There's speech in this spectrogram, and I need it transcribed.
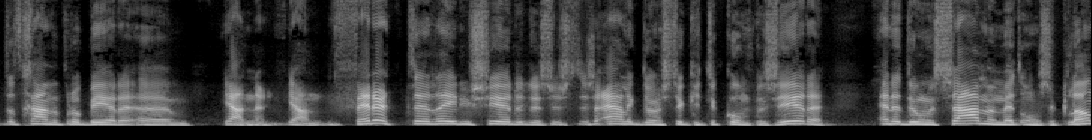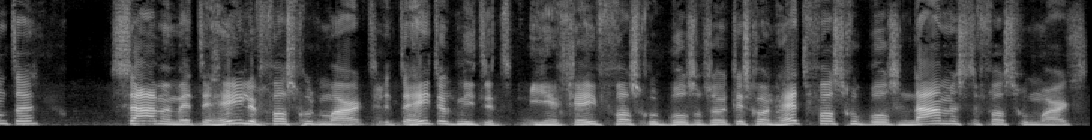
dat gaan we proberen uh, ja, nou, ja, verder te reduceren. Dus, dus, dus eigenlijk door een stukje te compenseren. En dat doen we samen met onze klanten. Samen met de hele vastgoedmarkt. Het heet ook niet het ING vastgoedbos of zo. Het is gewoon het vastgoedbos namens de vastgoedmarkt.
